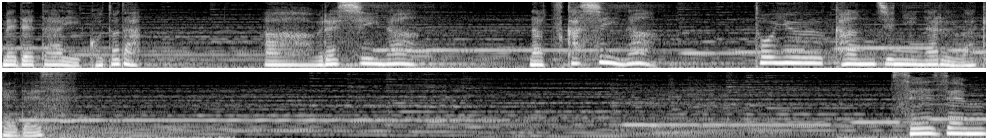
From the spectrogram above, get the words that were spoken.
めでたいことだ。ああ嬉しいな。懐かしいな。という感じになるわけです。生前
